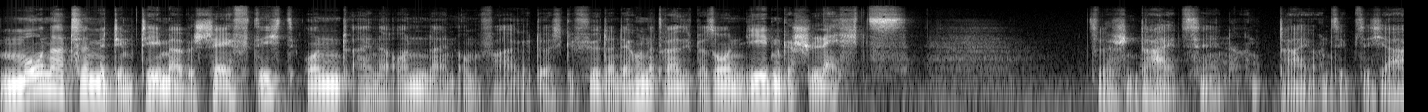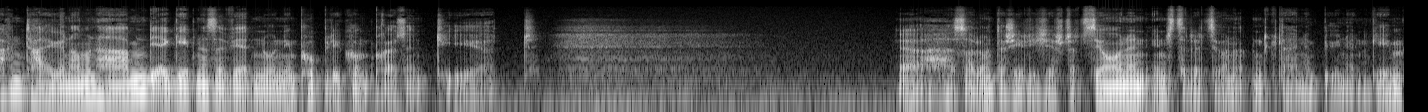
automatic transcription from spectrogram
Monate mit dem Thema beschäftigt und eine Online-Umfrage durchgeführt, an der 130 Personen jeden Geschlechts zwischen 13 und 73 Jahren teilgenommen haben. Die Ergebnisse werden nun dem Publikum präsentiert. Ja, es soll unterschiedliche Stationen, Installationen und kleine Bühnen geben.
